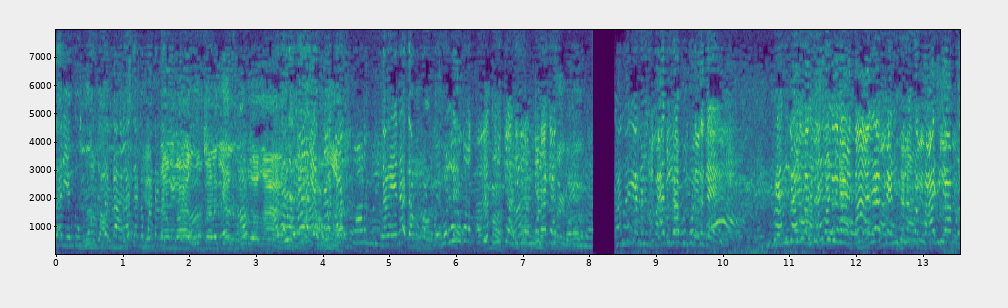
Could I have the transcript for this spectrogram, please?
சார் எங்க ஊர்ல இவ்வளவு அராஜகம் பண்றாங்க நான் என்ன தப்பு எங்களுக்கு பாதுகாப்பு கொடுத்தது. பெண்கள் வந்து. அதே பெண்களுக்கு பாதுகாப்பு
